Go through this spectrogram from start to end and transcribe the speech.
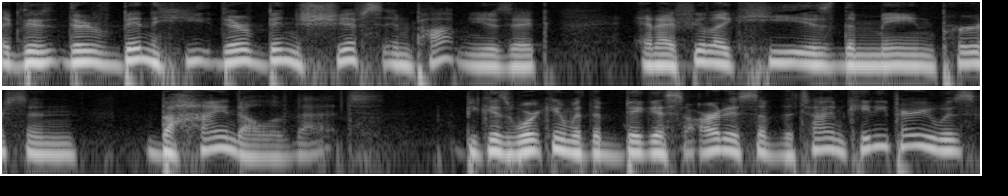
Like there there have been he, there have been shifts in pop music, and I feel like he is the main person behind all of that. Because working with the biggest artists of the time, Katy Perry was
